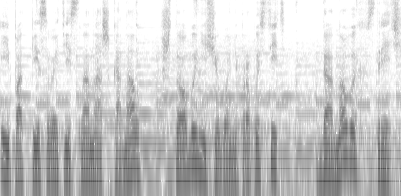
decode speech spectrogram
и подписывайтесь на наш канал, чтобы ничего не пропустить. До новых встреч!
